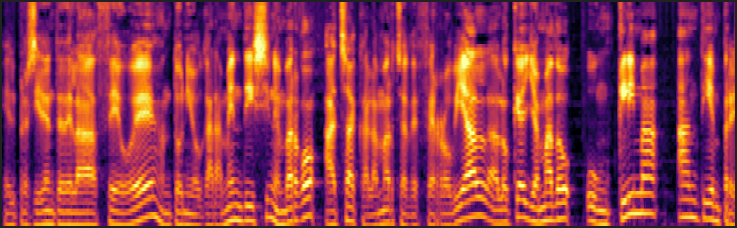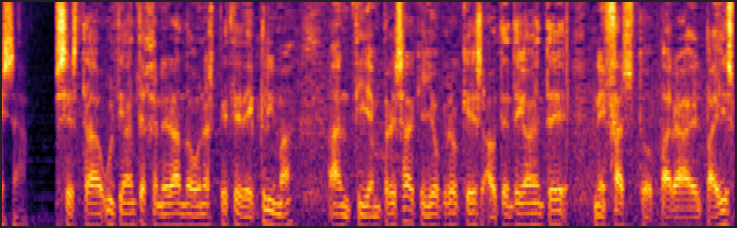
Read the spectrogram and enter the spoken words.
El presidente de la COE, Antonio Garamendi, sin embargo, achaca la marcha de Ferrovial a lo que ha llamado un clima antiempresa se está últimamente generando una especie de clima antiempresa que yo creo que es auténticamente nefasto para el país.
